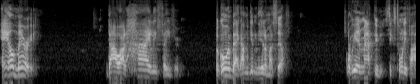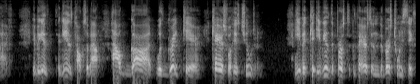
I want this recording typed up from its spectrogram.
Hail Mary, thou art highly favored. But going back, I'm getting ahead of myself. Over here in Matthew 6:25, it begins again. It talks about how God, with great care, cares for His children. He, be, he begins the first comparison in verse 26.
